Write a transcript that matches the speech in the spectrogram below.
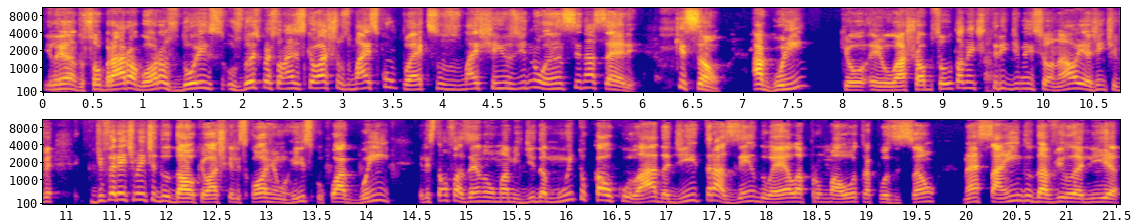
E Leandro, sobraram agora os dois, os dois personagens que eu acho os mais complexos, os mais cheios de nuance na série, que são a Gwen, que eu, eu acho absolutamente tridimensional e a gente vê, diferentemente do Dal, que eu acho que eles correm um risco, com a Gwen, eles estão fazendo uma medida muito calculada de ir trazendo ela para uma outra posição, né, saindo da vilania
